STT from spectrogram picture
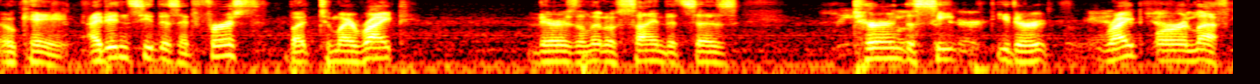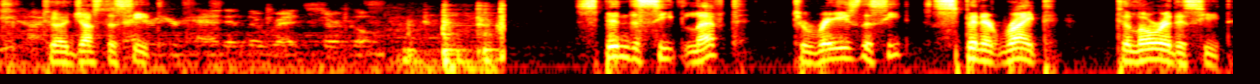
Okay, I didn't see this at first, but to my right, there's a little sign that says Please turn the seat either right or left to adjust the seat. your head in the red circle. Spin the seat left to raise the seat. Spin it right to lower the seat.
